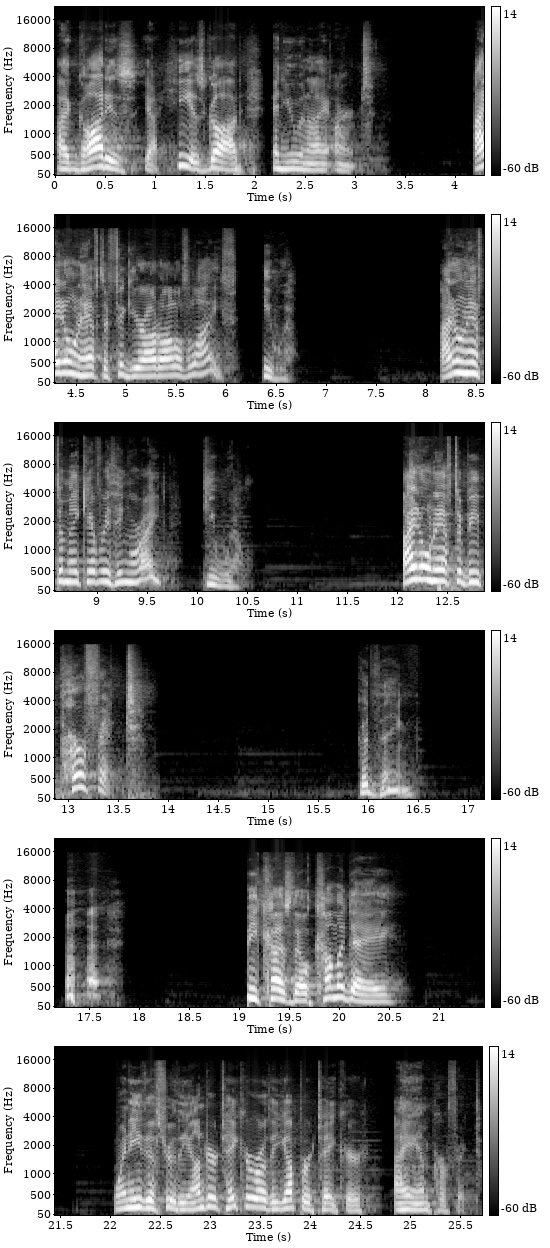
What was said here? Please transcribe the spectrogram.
Uh, God is, yeah, He is God, and you and I aren't. I don't have to figure out all of life. He will. I don't have to make everything right. He will. I don't have to be perfect. Good thing. because there'll come a day when either through the undertaker or the upper taker, I am perfect.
